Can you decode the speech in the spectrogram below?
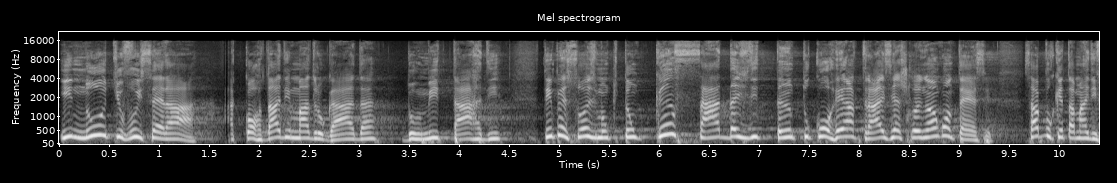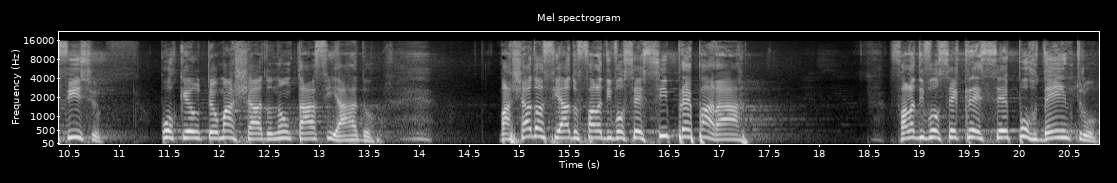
Inútil vos será acordar de madrugada, dormir tarde. Tem pessoas, irmão, que estão cansadas de tanto correr atrás e as coisas não acontecem. Sabe por que está mais difícil? Porque o teu machado não está afiado. Machado afiado fala de você se preparar, fala de você crescer por dentro,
